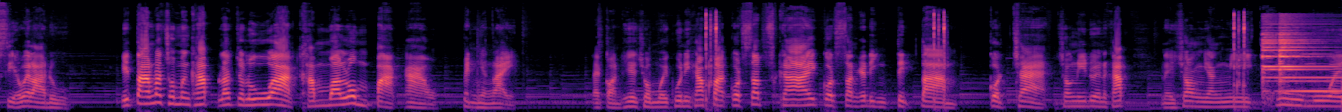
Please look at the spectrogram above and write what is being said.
เสียเวลาดู ติดตามรับชมกันครับ แล้วจะรู้ว่าคำว่าล่มปากอ่าวเป็นอย่างไร และก่อนที่จะชมมวยคู่นี้ครับ ฝากกด Subscribe กดสั่นกระดิ่งติดตาม กดแชร์ช่องนี้ด้วยนะครับ ในช่องยังมีคู่มวย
